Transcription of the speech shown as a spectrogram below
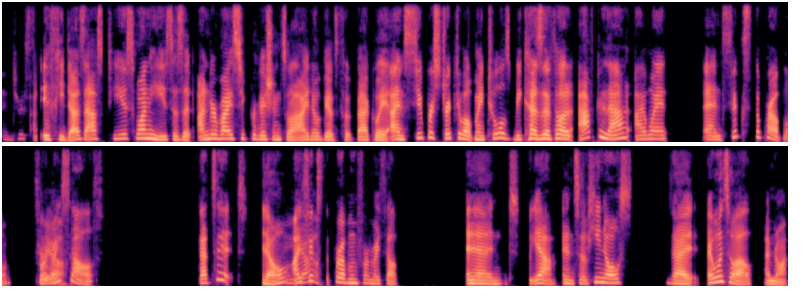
Interesting. If he does ask to use one, he uses it under my supervision so I don't get put back away. I'm super strict about my tools because I thought after that, I went and fixed the problem for Yeah. myself. That's it. You know, I go. fixed the problem for myself. And yeah, and so he knows that and once in a while, I'm not.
